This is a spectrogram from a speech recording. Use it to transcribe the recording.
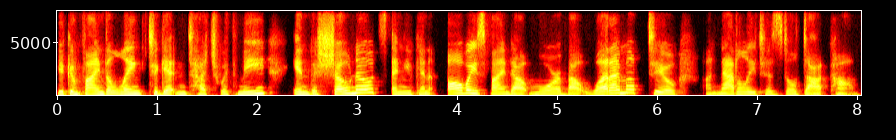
You can find a link to get in touch with me in the show notes, and you can always find out more about what I'm up to on natalietisdall.com.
